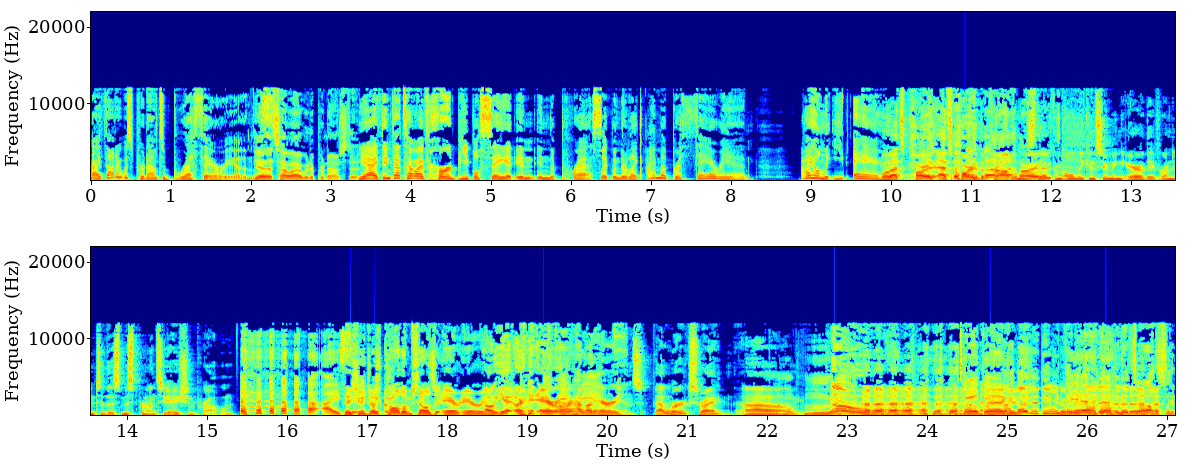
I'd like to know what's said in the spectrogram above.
I thought it was pronounced breatharians. Yeah, that's how I would have pronounced it. Yeah, I think that's how I've heard people say it in in the press, like when they're like, "I'm a breatharian." I only eat air. Well, that's part. That's part of the problem. Is right, that from only consuming air, they've run into this mispronunciation problem. I see. They should just call themselves air Aryans. Oh yeah, or, air, or how about Aryans. Aryans? That works, right? Um, take it. Baggage. I didn't even think of that, but that's awesome.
